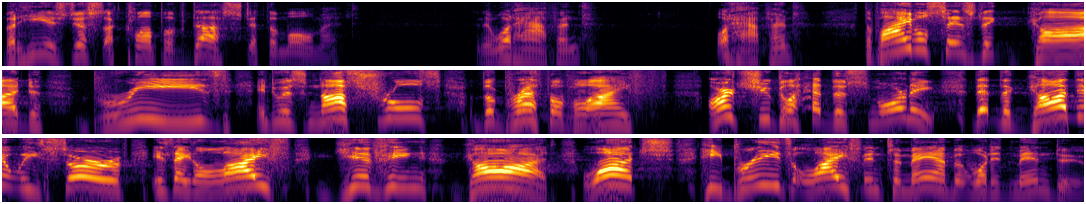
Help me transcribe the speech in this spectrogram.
but he is just a clump of dust at the moment. And then what happened? What happened? The Bible says that God breathed into his nostrils the breath of life. Aren't you glad this morning that the God that we serve is a life giving God? Watch, he breathed life into man, but what did men do?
